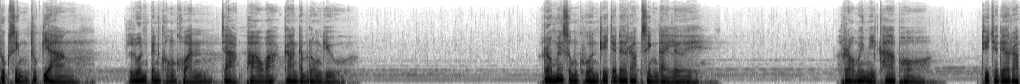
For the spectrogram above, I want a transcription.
ทุกสิ่งทุกอย่าง ล้วนเป็นของขวัญจากภาวะการดำรงอยู่ เราไม่สมควรที่จะได้รับสิ่งใดเลย เราไม่มีค่าพอที่จะได้รับ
